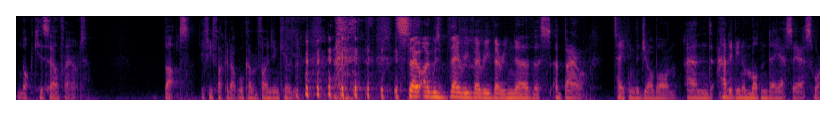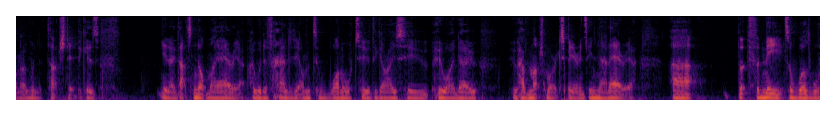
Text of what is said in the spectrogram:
Knock yourself out. But if you fuck it up, we'll come and find you and kill you. so I was very, very, very nervous about taking the job on. And had it been a modern day SAS one, I wouldn't have touched it because, you know, that's not my area. I would have handed it on to one or two of the guys who, who I know who have much more experience in that area. Uh, but for me, it's a World War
